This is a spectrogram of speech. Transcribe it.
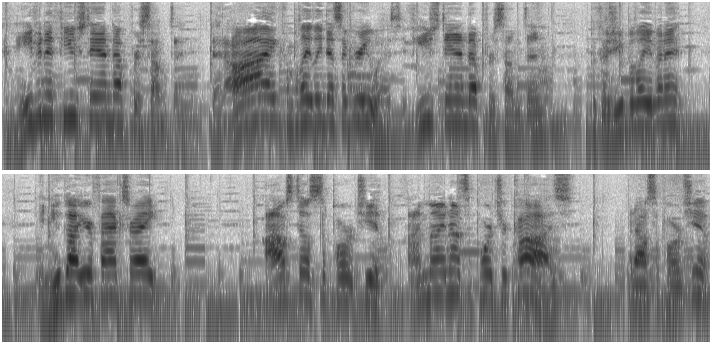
And even if you stand up for something that I completely disagree with, if you stand up for something because you believe in it and you got your facts right, I'll still support you. I might not support your cause, but I'll support you.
